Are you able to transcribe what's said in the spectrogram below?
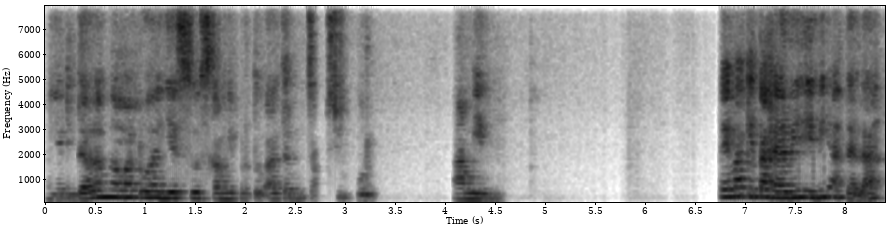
Hanya di dalam nama Tuhan Yesus kami berdoa dan mengucap syukur. Amin. Tema kita hari ini adalah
